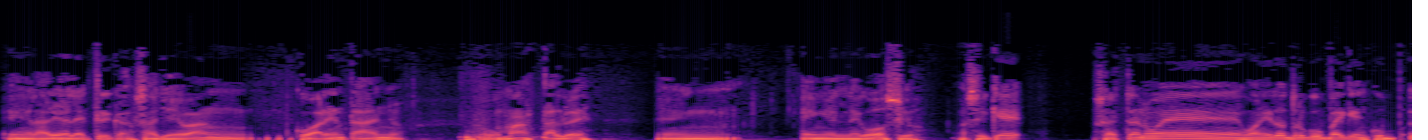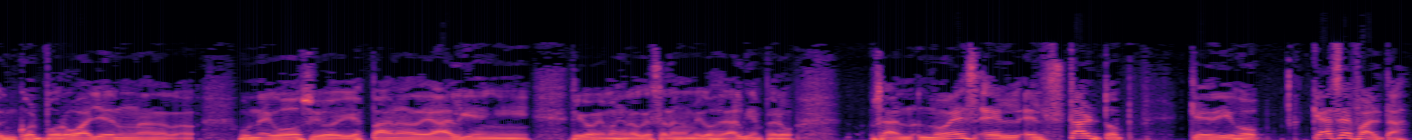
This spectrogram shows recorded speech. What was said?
en el área eléctrica. O sea, llevan 40 años o más tal vez en, en el negocio. Así que, o sea, este no es Juanito Trucupay que incorporó ayer una, un negocio y es pana de alguien y digo, me imagino que serán amigos de alguien, pero o sea, no es el, el startup que dijo, ¿qué hace falta?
